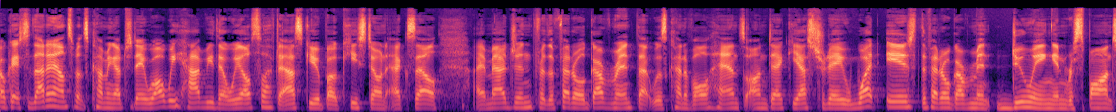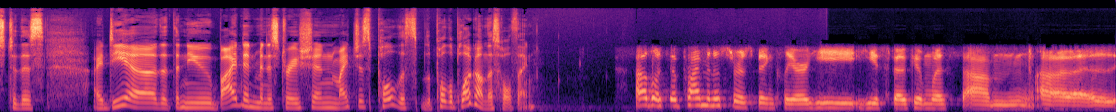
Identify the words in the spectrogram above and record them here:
Okay, so that announcement's coming up today. While we have you, though, we also have to ask you about Keystone XL. I imagine for the federal government, that was kind of all hands on deck yesterday. What is the federal government doing in response to this idea that the new Biden administration might just pull this pull the plug on this whole thing? Uh, look, the prime minister has been clear. He he has spoken with um, uh,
